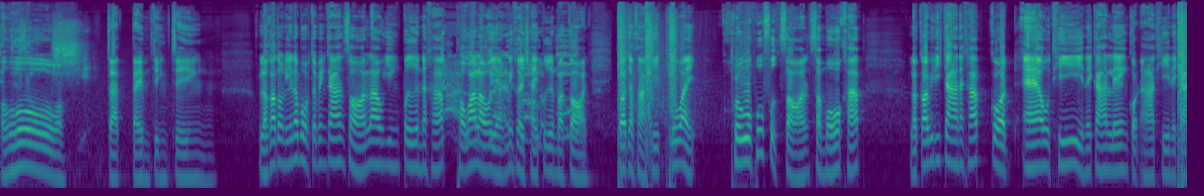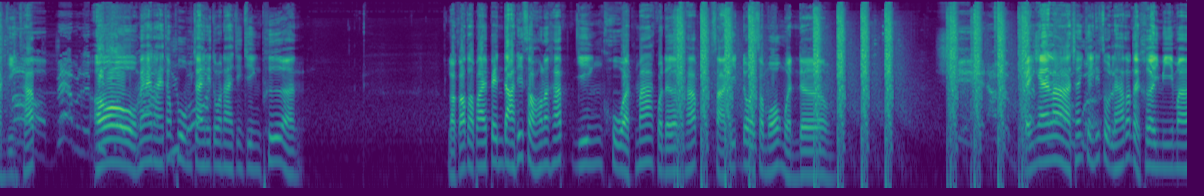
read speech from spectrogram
โอ้จัดเต็มจริง ๆ แล้วก็ตรงนี้ระบบจะเป็นการสอนเรายิงปืนนะครับ เพราะว่าเรายังไม่เคยใช้ปืนมาก่อน ก็จะสาธิตด้วยครูผู้ฝึกสอนสโมคครับ แล้วก็วิธีการนะครับ กด LT ในการเล็งกด RT ในการยิงครับ โอ้ แม่นายต้องภูมิใจในตัวนายจริง ๆ เพื่อน แล้วก็ต่อไปเป็นด่านที่2นะครับ ยิงขวดมากกว่าเดิมครับ สาธิตโดยสโมกเหมือนเดิม เป็นไงล่ะฉันเก่งที่สุดแล้วตั้งแต่เคยมีมา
